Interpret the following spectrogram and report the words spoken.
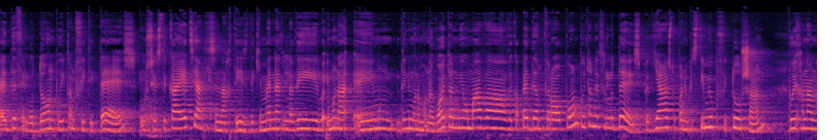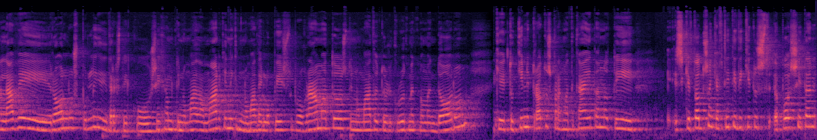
15 θελοντών που ήταν φοιτητές. Ουσιαστικά έτσι άρχισε να χτίζεται. Και εμένα δηλαδή, ήμουν, ε, ήμουν, δεν ήμουν μόνο εγώ, ήταν μια ομάδα 15 ανθρώπων που ήταν εθελοντέ. Παιδιά στο πανεπιστήμιο που φοιτούσαν που είχαν αναλάβει ρόλους πολύ δραστικούς. Είχαμε την ομάδα marketing, την ομάδα υλοποίησης του προγράμματος, την ομάδα του recruitment των μεντόρων και το κίνητρό τους πραγματικά ήταν ότι σκεφτόντουσαν και αυτή τη δική τους, πώς ήταν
